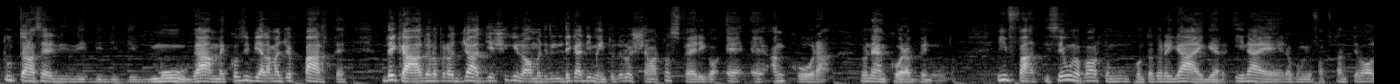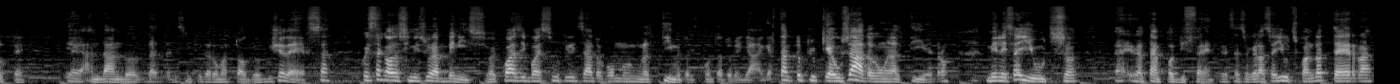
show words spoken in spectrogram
tutta una serie di, di, di, di, mu, gamma e così via, la maggior parte decadono, però già a 10 km il decadimento dello sciame atmosferico è, è ancora, non è ancora avvenuto. Infatti, se uno porta un contatore Geiger in aereo, come ho fatto tante volte eh, andando da, ad esempio da Roma a Tokyo o viceversa, questa cosa si misura benissimo. E quasi può essere utilizzato come un altimetro il contatore Geiger, tanto più che è usato come un altimetro. Nelle Soyuz eh, in realtà è un po' differente, nel senso che la Soyuz quando atterra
